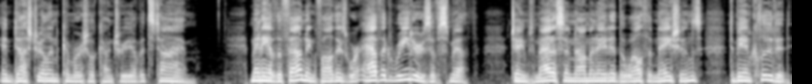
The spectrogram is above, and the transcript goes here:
industrial and commercial country of its time. Many of the founding fathers were avid readers of Smith. James Madison nominated The Wealth of Nations to be included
